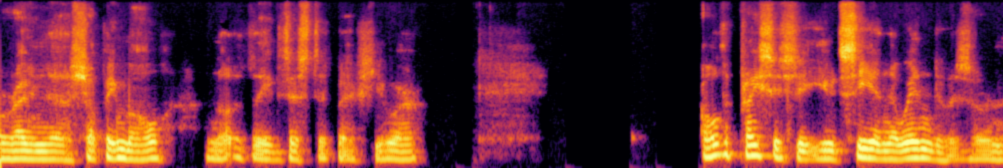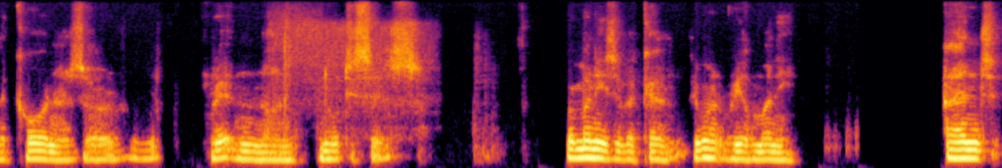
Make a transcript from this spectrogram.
around the shopping mall, not that they existed, but if you were, all the prices that you'd see in the windows or in the corners or written on notices were monies of account. They weren't real money. And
